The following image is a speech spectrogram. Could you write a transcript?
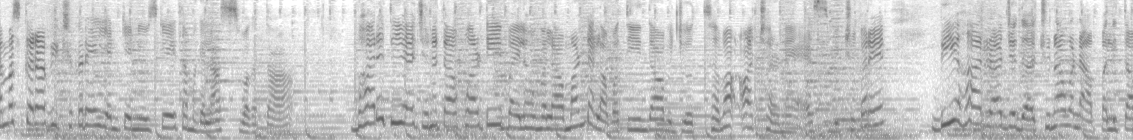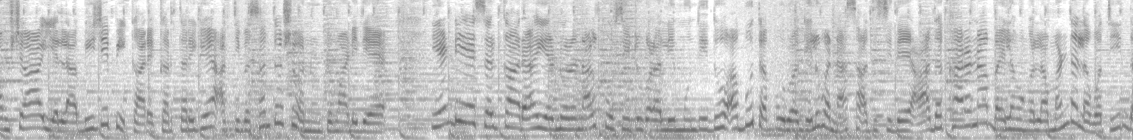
ನಮಸ್ಕಾರ ವೀಕ್ಷಕರೇ ಎನ್ ಕೆ ನ್ಯೂಸ್ಗೆ ತಮಗೆಲ್ಲ ಸ್ವಾಗತ. ಭಾರತೀಯ ಜನತಾ ಪಾರ್ಟಿ ಬೈಲಹೊಂಗಲ ಮಂಡಲ ವತಿಯಿಂದ ವಿಜಯೋತ್ಸವ ಆಚರಣೆ. ಎಸ್ ವೀಕ್ಷಕರೇ ಬಿಹಾರ್ ರಾಜ್ಯದ ಚುನಾವಣಾ ಫಲಿತಾಂಶ ಎಲ್ಲ ಬಿಜೆಪಿ ಕಾರ್ಯಕರ್ತರಿಗೆ ಅತೀವ ಸಂತೋಷವನ್ನುಂಟು ಮಾಡಿದೆ. ಎನ್ಡಿಎ ಸರ್ಕಾರ ಎರಡ್ನೂರ ನಾಲ್ಕು ಸೀಟುಗಳಲ್ಲಿ ಮುಂದಿದ್ದು ಅಭೂತಪೂರ್ವ ಗೆಲುವನ್ನು ಸಾಧಿಸಿದೆ. ಆದ ಕಾರಣ ಬೈಲಹೊಂಗಲ ಮಂಡಲ ವತಿಯಿಂದ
